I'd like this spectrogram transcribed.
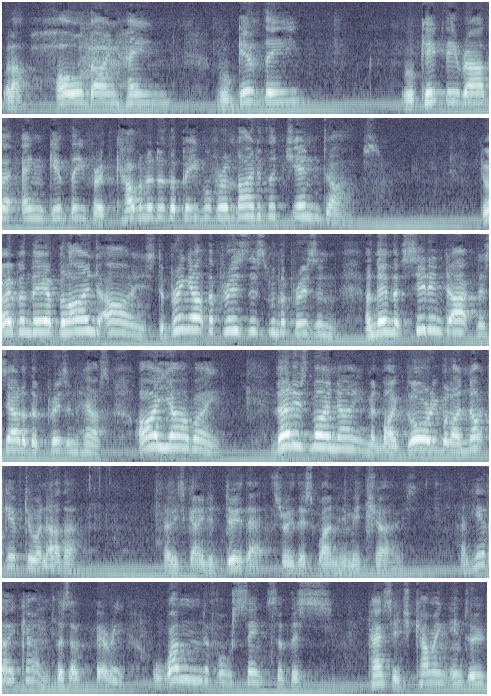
will uphold thine hand, will give thee, will keep thee rather, and give thee for a covenant of the people, for a light of the Gentiles. To open their blind eyes, to bring out the prisoners from the prison, and them that sit in darkness out of the prison house. I, Yahweh, That is my name, and my glory will I not give to another. So he's going to do that through this one whom he chose. And here they come. There's a very wonderful sense of this passage coming into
